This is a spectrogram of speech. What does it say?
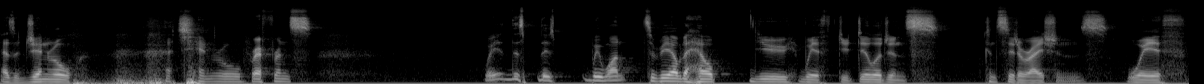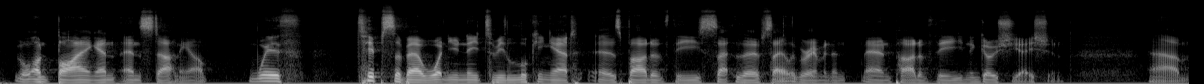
as a general a general reference. We this this we want to be able to help you with due diligence considerations with well, on buying and, and starting up with tips about what you need to be looking at as part of the the sale agreement and, and part of the negotiation. Um,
